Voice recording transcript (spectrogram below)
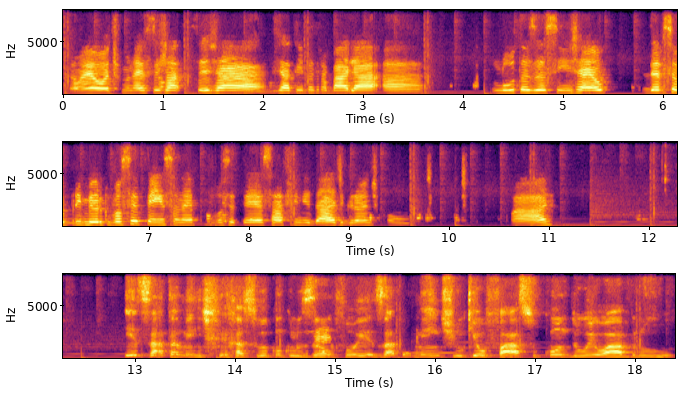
então é ótimo, né? Você já, você já, já tenta trabalhar a lutas assim, já é o, deve ser o primeiro que você pensa, né? Porque você ter essa afinidade grande com, com a área. Exatamente. A sua conclusão é. foi exatamente o que eu faço quando eu abro,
